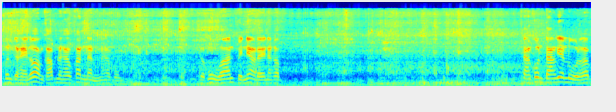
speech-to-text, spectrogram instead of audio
เพิ่นก็ให้ร่องครับนะครับขั้นนั้นนะครับผมก็หมูว่านเป็นแนวใดนะครับต่างคนต่างเรียนรู้นะครับ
